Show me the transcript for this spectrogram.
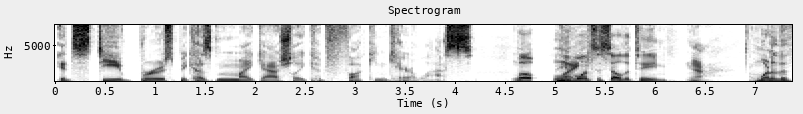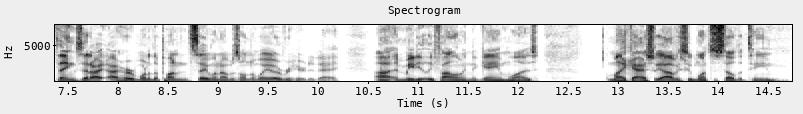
it's Steve Bruce because Mike Ashley could fucking care less. Well, Like- he wants to sell the team. Yeah. One of the things that I, I heard one of the pundits say when I was on the way over here today, uh, immediately following the game, was Mike Ashley obviously wants to sell the team.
